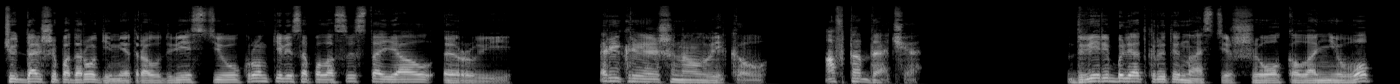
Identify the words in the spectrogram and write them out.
Чуть дальше по дороге, метров двести, у кромки лесополосы стоял РВ. Recreational Vehicle. Автодача. Двери были открыты настежь, и около него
